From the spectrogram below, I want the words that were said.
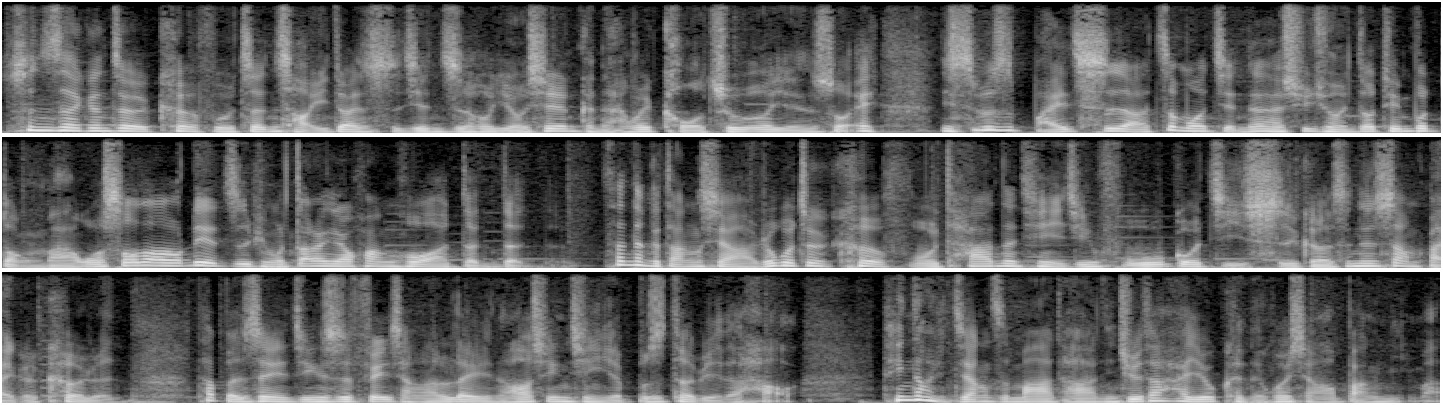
甚至在跟这个客服争吵一段时间之后，有些人可能还会口出恶言，说：“哎，你是不是白痴啊？这么简单的需求你都听不懂吗？我收到劣质品，我当然要换货啊，等等的。”在那个当下，如果这个客服他那天已经服务过几十个甚至上百个客人，他本身已经是非常的累，然后心情也不是特别的好，听到你这样子骂他，你觉得他还有可能会想要帮你吗？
